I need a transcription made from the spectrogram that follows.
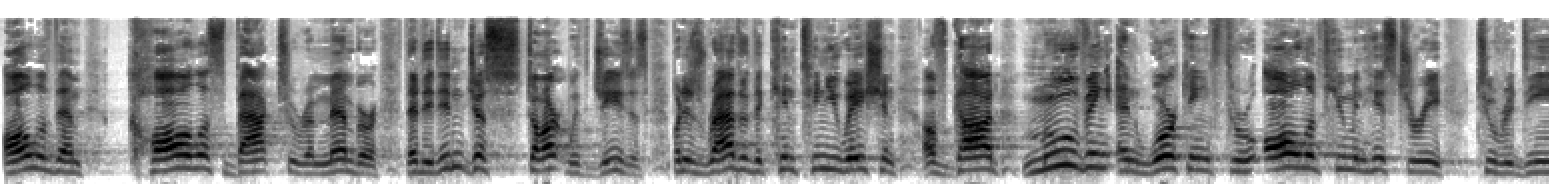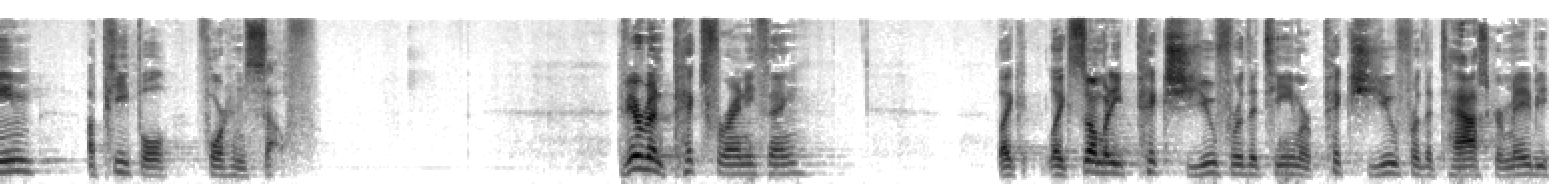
All of them call us back to remember that it didn't just start with Jesus, but is rather the continuation of God moving and working through all of human history to redeem a people for himself. Have you ever been picked for anything? Like, like somebody picks you for the team or picks you for the task, or maybe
